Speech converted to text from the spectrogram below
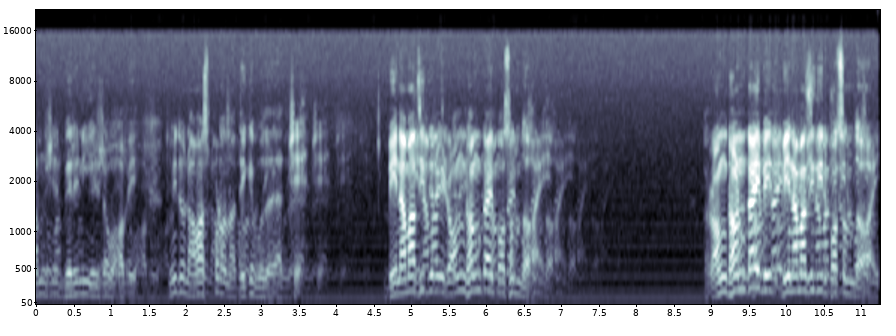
মানুষের বেরেনি এসব হবে। তুমি তো নামাজ পড়ো না, দেখে বোঝা যাচ্ছে। বেনামাজিদের ওই রং ঢংটাই পছন্দ হয়। রং বেনামাজিদের পছন্দ হয়।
